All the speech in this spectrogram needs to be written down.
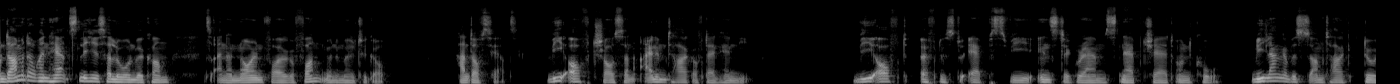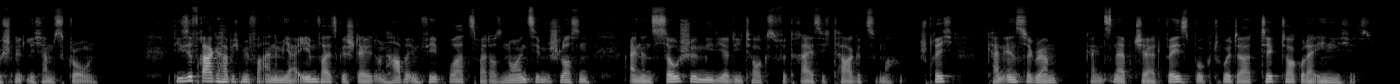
Und damit auch ein herzliches Hallo und willkommen zu einer neuen Folge von Minimal to Go. Hand aufs Herz. Wie oft schaust du an einem Tag auf dein Handy? Wie oft öffnest du Apps wie Instagram, Snapchat und Co? Wie lange bist du am Tag durchschnittlich am Scrollen? Diese Frage habe ich mir vor einem Jahr ebenfalls gestellt und habe im Februar 2019 beschlossen, einen Social Media Detox für 30 Tage zu machen. Sprich, kein Instagram, kein Snapchat, Facebook, Twitter, TikTok oder ähnliches.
